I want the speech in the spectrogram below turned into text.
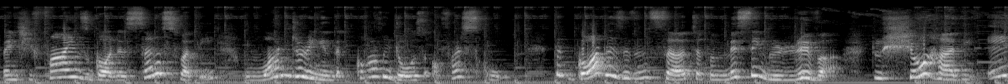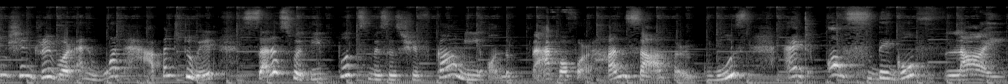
when she finds goddess Saraswati wandering in the corridors of her school. The goddess is in search of a missing river. To show her the ancient river and what happened to it, Saraswati puts Mrs. Shivkami on the back of her Hansa, her goose, and off they go flying.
